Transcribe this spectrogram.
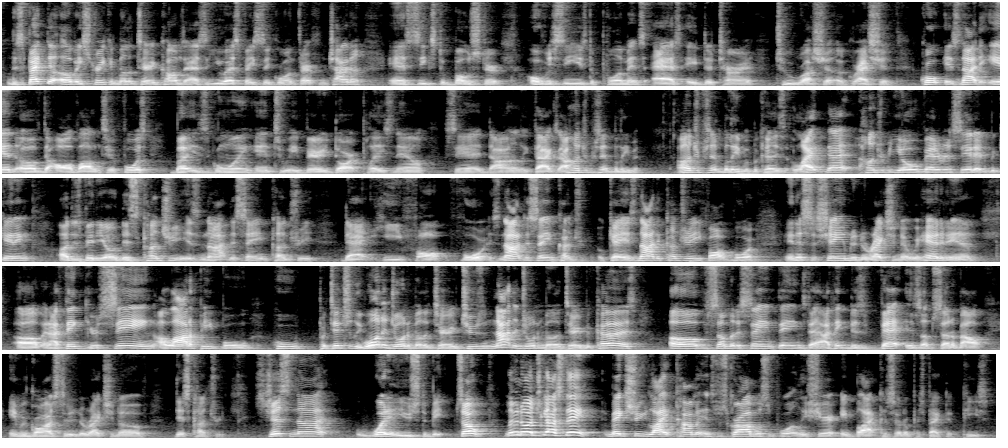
The specter of a strengthened military comes as the U.S. faces a growing threat from China and seeks to bolster overseas deployments as a deterrent to Russia aggression. Quote, it's not the end of the all volunteer force, but it's going into a very dark place now, said Donnelly. Facts, I 100% believe it. 100% believe it because, like that 100 year old veteran said at the beginning this video, this country is not the same country that he fought for. It's not the same country, okay? It's not the country that he fought for, and it's a shame the direction that we're headed in. Um, and I think you're seeing a lot of people who potentially want to join the military choosing not to join the military because of some of the same things that I think this vet is upset about in regards to the direction of this country. It's just not what it used to be. So let me know what you guys think. Make sure you like, comment, and subscribe. Most importantly, share a black conservative perspective. Peace.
